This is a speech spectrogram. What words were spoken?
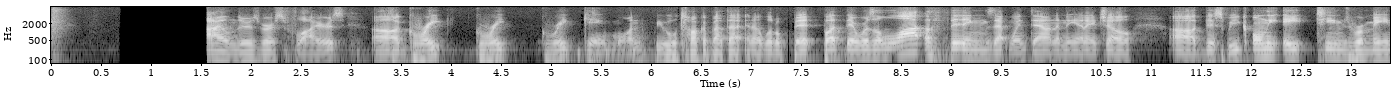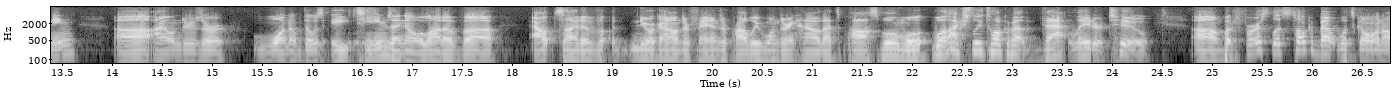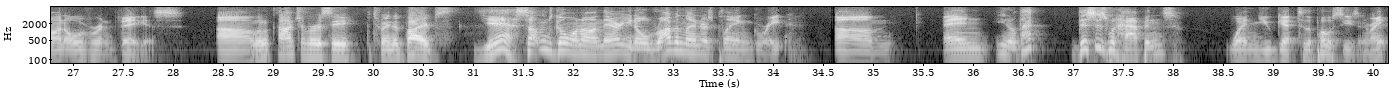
Islanders versus Flyers. Uh, great, great, great game one. We will talk about that in a little bit. But there was a lot of things that went down in the NHL uh, this week. Only eight teams remaining. Uh, Islanders are one of those eight teams. I know a lot of uh, outside of New York Islander fans are probably wondering how that's possible, and we'll we'll actually talk about that later too. Um, but first, let's talk about what's going on over in Vegas. a Um, little controversy between the pipes. yeah, something's going on there. You know, Robin Lehner's playing great. Um, and you know that this is what happens when you get to the postseason, right?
